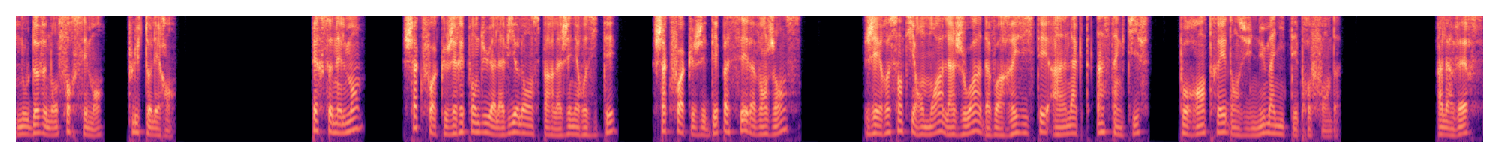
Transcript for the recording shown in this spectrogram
nous devenons forcément plus tolérants. Personnellement, chaque fois que j'ai répondu à la violence par la générosité, chaque fois que j'ai dépassé la vengeance, j'ai ressenti en moi la joie d'avoir résisté à un acte instinctif pour rentrer dans une humanité profonde. À l'inverse,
